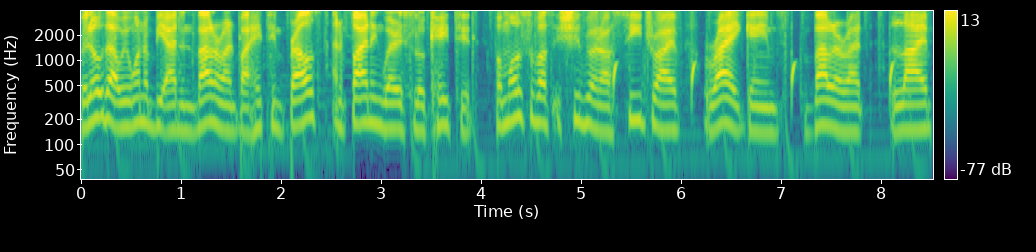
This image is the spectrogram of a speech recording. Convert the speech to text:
Below that, we want to be adding Valorant by hitting browse and finding where it's located. For most of us, it should be on our C drive, Riot Games, Valorant, Live,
